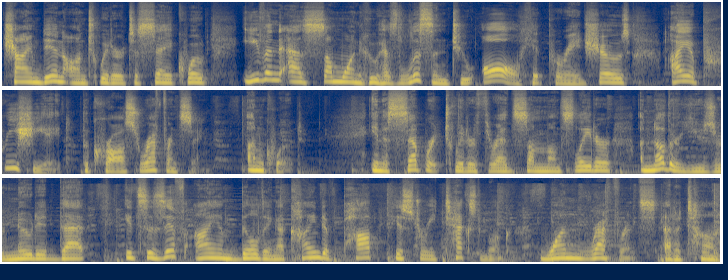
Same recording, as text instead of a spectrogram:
chimed in on Twitter to say, quote, even as someone who has listened to all Hit Parade shows, I appreciate the cross referencing, unquote. In a separate Twitter thread some months later, another user noted that it's as if I am building a kind of pop history textbook, one reference at a time.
